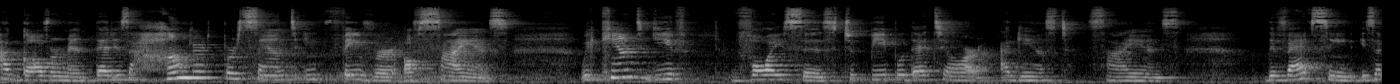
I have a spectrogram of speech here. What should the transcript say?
a government that is 100% in favor of science. We can't give voices to people that are against science. The vaccine is a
